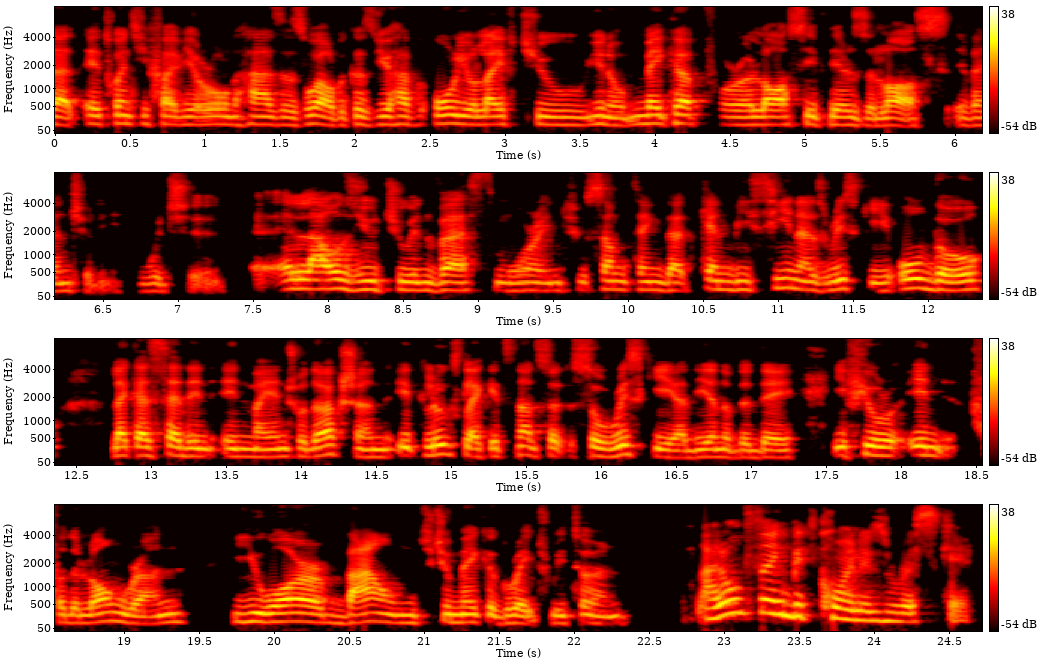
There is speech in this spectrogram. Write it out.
that a 25 year old has as well, because you have all your life to, you know, make up for a loss if there's a loss eventually, which uh, allows you to invest more into something that can be seen as risky, although like I said in, in my introduction, it looks like it's not so, so risky at the end of the day. If you're in for the long run, you are bound to make a great return. I don't think Bitcoin is risky.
